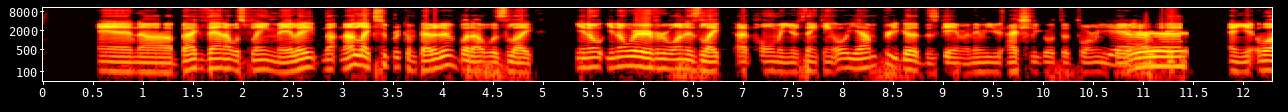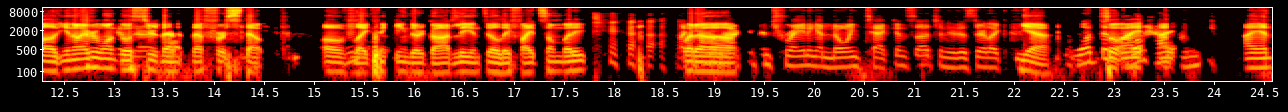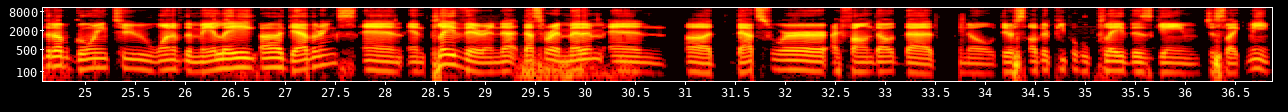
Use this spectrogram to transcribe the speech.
and uh, back then I was playing melee, not not like super competitive, but I was like. You know, you know where everyone is like at home, and you're thinking, "Oh yeah, I'm pretty good at this game," and then you actually go to a tournament, Yeah. and you, well, you know, everyone goes through that that first step of Mhm. like thinking they're godly until they fight somebody. but, uh, actually been training and knowing tech and such, and you're just there like, Yeah, what the So I- I-? I ended up going to one of the melee uh, gatherings and and played there, and that that's where I met him, and uh, that's where I found out that you know there's other people who play this game just like me,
